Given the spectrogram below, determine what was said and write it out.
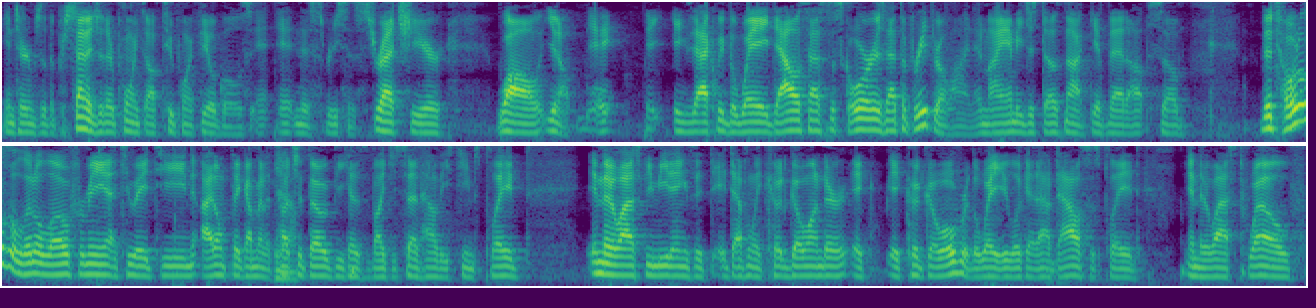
in terms of the percentage of their points off two point field goals in, in this recent stretch here. While, you know, it, it, exactly the way Dallas has to score is at the free throw line, and Miami just does not give that up. So the total's a little low for me at 218. I don't think I'm going to touch yeah. it though, because, like you said, how these teams played in their last few meetings, it, it definitely could go under. It it could go over the way you look at how Dallas has played in their last twelve,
